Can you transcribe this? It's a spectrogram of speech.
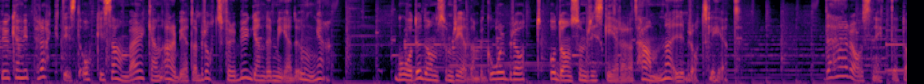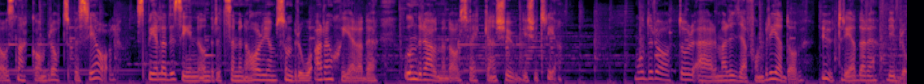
Hur kan vi praktiskt och i samverkan arbeta brottsförebyggande med unga? Både de som redan begår brott och de som riskerar att hamna i brottslighet. Det här avsnittet av Snacka om brott special spelades in under ett seminarium som Brå arrangerade under Almedalsveckan 2023. Moderator är Maria von Bredow, utredare vid Brå.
